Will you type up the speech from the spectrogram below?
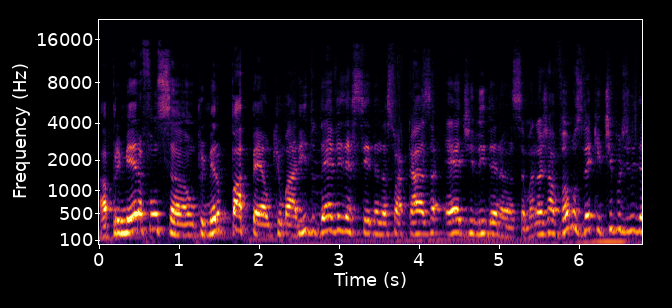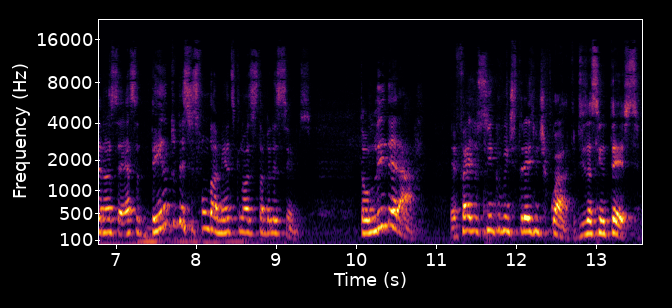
A primeira função, o primeiro papel que o marido deve exercer dentro da sua casa é de liderança. Mas nós já vamos ver que tipo de liderança é essa dentro desses fundamentos que nós estabelecemos. Então, liderar. Efésios 5, 23 e 24. Diz assim o texto.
